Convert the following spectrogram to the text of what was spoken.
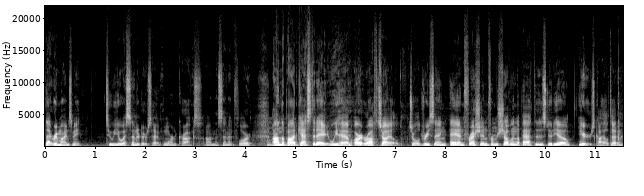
That reminds me, two U.S. senators have worn Crocs on the Senate floor. Mm-hmm. On the podcast today, we have Art Rothschild, Joel Dresang, and fresh in from shoveling a path to the studio, here's Kyle Tetting.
